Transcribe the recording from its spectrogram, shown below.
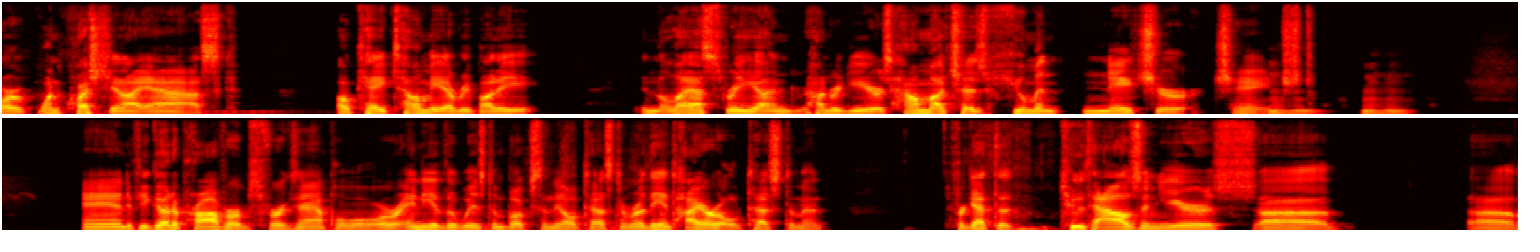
or one question I ask, okay, tell me, everybody, in the last 300 years, how much has human nature changed? Mm-hmm. Mm-hmm. And if you go to Proverbs, for example, or any of the wisdom books in the Old Testament, or the entire Old Testament, forget the 2,000 years uh, uh,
